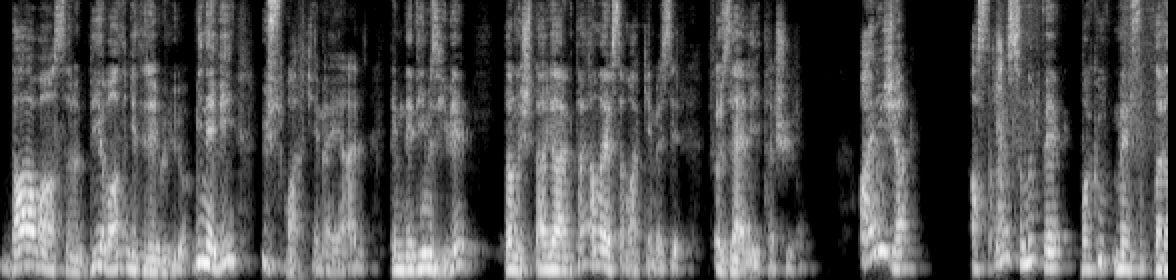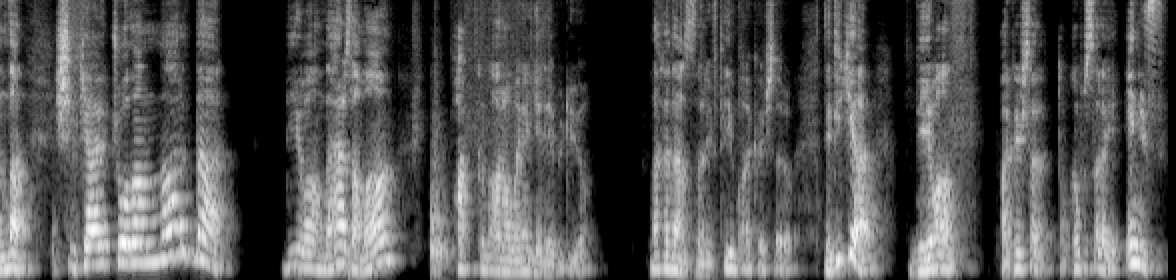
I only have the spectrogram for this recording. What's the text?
davasını divanı getirebiliyor. Bir nevi üst mahkeme yani. Demin dediğimiz gibi Danıştay, Yargıtay, Anayasa Mahkemesi özelliği taşıyor. Ayrıca askeri sınıf ve vakıf mensuplarından şikayetçi olanlar da divanda her zaman hakkını aramaya gelebiliyor. Ne kadar zarif değil mi arkadaşlarım? Dedik ya divan arkadaşlar Topkapı Sarayı en üst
